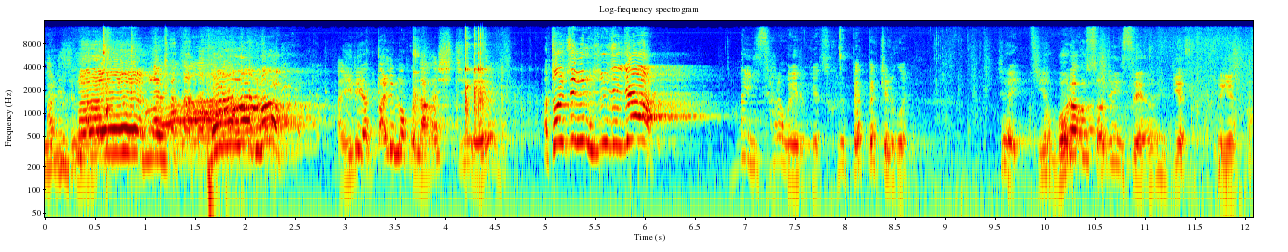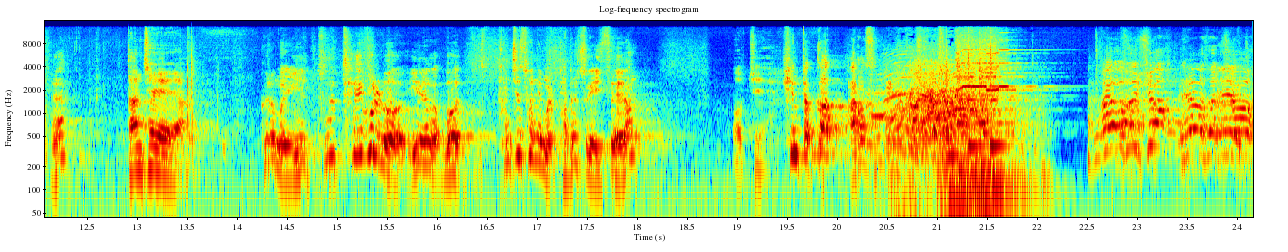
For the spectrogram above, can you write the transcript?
빨리 좀 거야? 아 이래야 빨리 먹고 나가시지 아, 돌쇠이 무슨 일이야? 아 이 사람 왜 이렇게 소리 빽빽 지르고 저 이거 뭐라고 써져 있어요 이게 이게 예? 단체야. 그러면 이 두 테이블로 이거 뭐 단체 손님을 받을 수가 있어요? 없지. 힌트 끝 알았어 아, 어서 오십시오. 네, 어서 오십시오.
